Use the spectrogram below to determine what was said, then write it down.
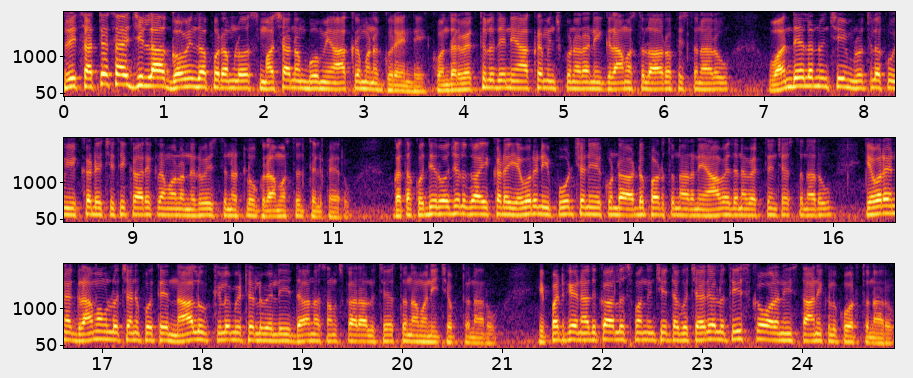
శ్రీ సత్యసాయి జిల్లా గోవిందపురంలో శ్మశానం భూమి ఆక్రమణకు గురైంది. కొందరు వ్యక్తులు దీన్ని ఆక్రమించుకున్నారని గ్రామస్తులు ఆరోపిస్తున్నారు. వందేళ్ళ నుంచి మృతులకు ఇక్కడే చితి కార్యక్రమాలు నిర్వహిస్తున్నట్లు గ్రామస్తులు తెలిపారు. గత కొద్ది రోజులుగా ఇక్కడ ఎవరిని పూడ్చనీయకుండా అడ్డుపడుతున్నారని ఆవేదన వ్యక్తం చేస్తున్నారు. ఎవరైనా గ్రామంలో చనిపోతే నాలుగు కిలోమీటర్లు వెళ్ళి దాన సంస్కారాలు చేస్తున్నామని చెబుతున్నారు ఇప్పటికైనా అధికారులు స్పందించి తగు చర్యలు తీసుకోవాలని స్థానికులు కోరుతున్నారు.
